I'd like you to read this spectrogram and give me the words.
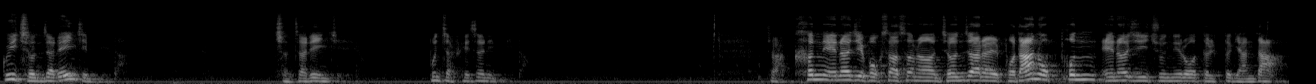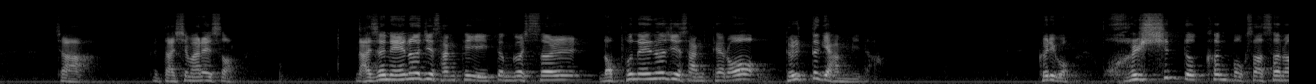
그게 전자레인지입니다. 전자레인지예요. 분자 회전입니다. 자, 큰 에너지 복사선은 전자를 보다 높은 에너지 준위로 들뜨게 한다. 자, 다시 말해서 낮은 에너지 상태에 있던 것을 높은 에너지 상태로 들뜨게 합니다. 그리고 훨씬 더 큰 복사선은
